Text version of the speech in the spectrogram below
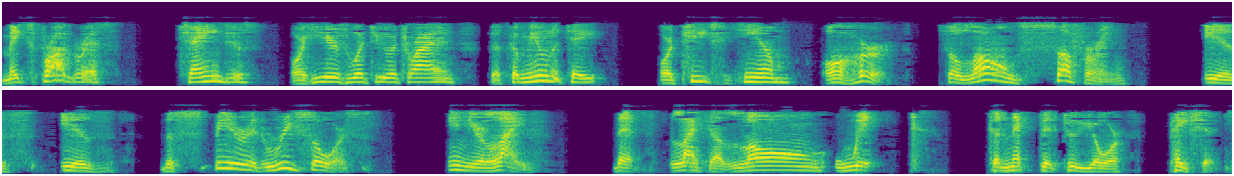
makes progress, changes, or hears what you are trying to communicate or teach him or her. So long suffering is, is the spirit resource in your life that's like a long wick connected to your patience.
